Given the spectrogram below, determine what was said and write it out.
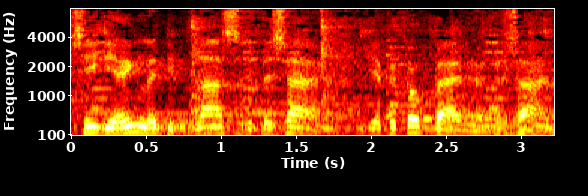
Zie die engelen die blazen de bezuin. Die heb ik ook bij me, bezuin.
